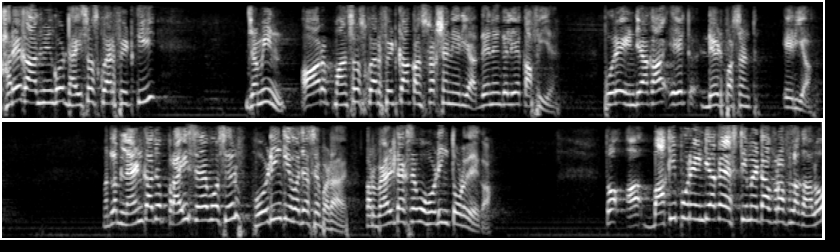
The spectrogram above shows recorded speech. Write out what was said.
हर एक आदमी को 250 स्क्वायर फीट की ज़मीन और 500 स्क्वायर फीट का कंस्ट्रक्शन एरिया देने के लिए काफ़ी है। पूरे इंडिया का एक डेढ़ परसेंट एरिया। मतलब लैंड का जो प्राइस है वो सिर्फ़ होर्डिंग की वजह से बढ़ा है और वेल टैक्स है वो होर्डिंग तोड़ देगा। तो बाकी पूरे इंडिया का एस्टीमेट आप रफ लगा लो।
